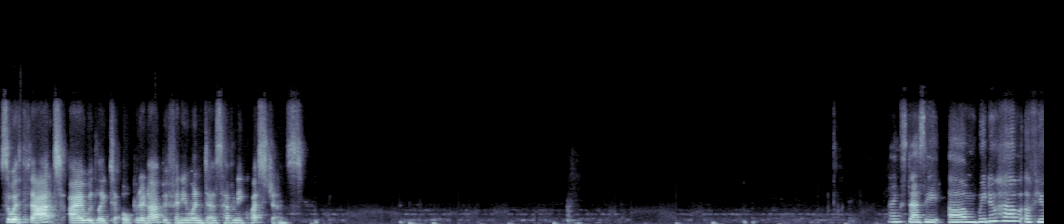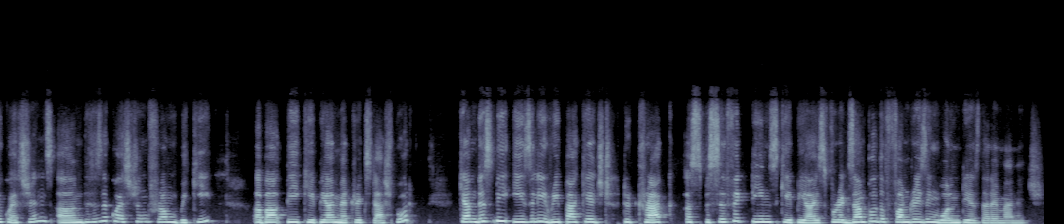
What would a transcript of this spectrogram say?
So with that, I would like to open it up if anyone does have any questions. Thanks, Tasi. Um, we do have a few questions. Um, this is a question from Wiki about the KPI metrics dashboard. Can this be easily repackaged to track a specific team's KPIs? For example, the fundraising volunteers that I manage.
